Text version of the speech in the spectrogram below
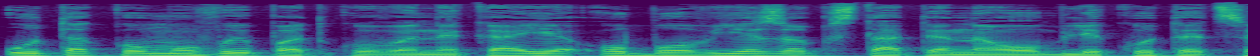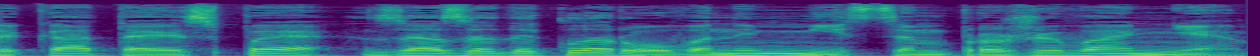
У такому випадку виникає обов'язок стати на обліку ТЦК та СП за задекларованим місцем проживання.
